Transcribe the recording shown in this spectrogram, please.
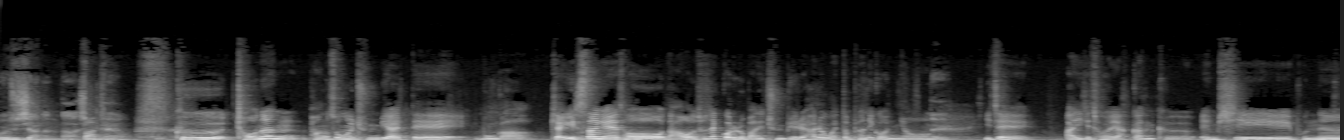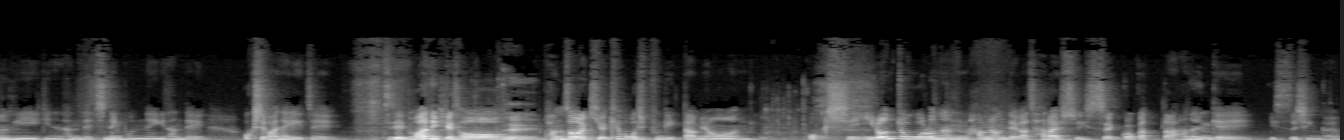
보여주지 않았나 싶네요. 맞아요. 그 저는 방송을 준비할 때 뭔가 그냥 일상에서 나온 소재거리로 많이 준비를 하려고 했던 편이거든요. 네. 이제 아 이게 저의 약간 그 MC 본능이기는 한데 진행 본능이긴 한데 혹시 만약에 이제 DJ 노아님께서 네. 방송을 기획해보고 싶은 게 있다면 혹시 이런 쪽으로는 하면 내가 잘할 수 있을 것 같다 하는 게 있으신가요?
